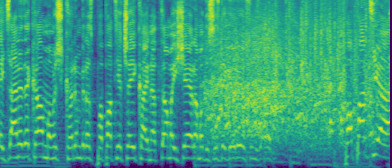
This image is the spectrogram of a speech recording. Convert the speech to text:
Eczanede kalmamış. Karım biraz papatya çayı kaynattı ama işe yaramadı. Siz de görüyorsunuz. Evet. Papatya.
